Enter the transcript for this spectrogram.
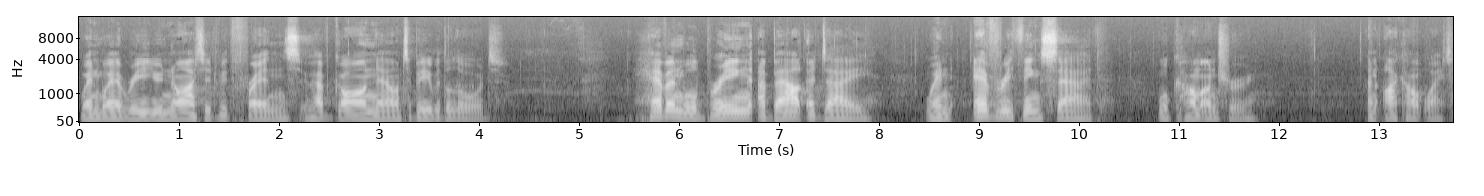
when we're reunited with friends who have gone now to be with the Lord. Heaven will bring about a day when everything sad will come untrue. And I can't wait.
